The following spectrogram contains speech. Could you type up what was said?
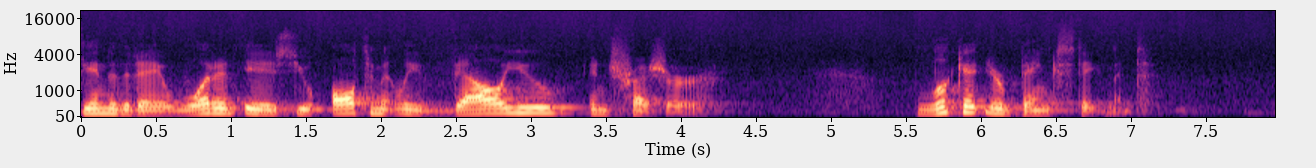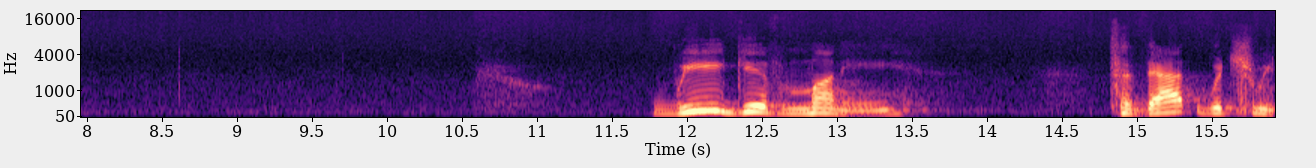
the end of the day what it is you ultimately value and treasure, look at your bank statement. we give money to that which we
